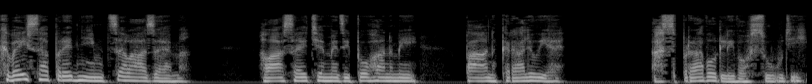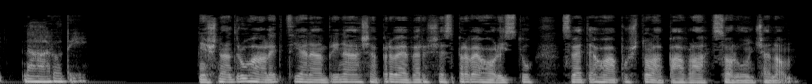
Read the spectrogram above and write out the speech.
Chvej sa pred ním celá zem. Hlásajte medzi pohanmi, pán kráľuje a spravodlivo súdi národy. Dnešná druhá lekcia nám prináša prvé verše z prvého listu svätého apoštola Pavla Solúnčanom.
